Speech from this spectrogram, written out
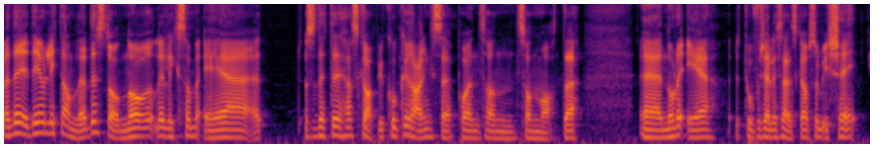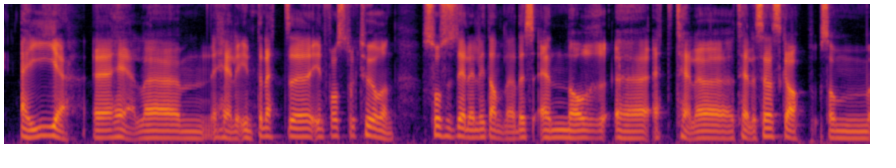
men det, det er jo litt annerledes da, når det liksom er Altså Dette her skaper jo konkurranse på en sånn, sånn måte. Eh, når det er to forskjellige selskap som ikke eier eh, hele, hele internettinfrastrukturen, så syns jeg det er litt annerledes enn når eh, et tele, teleselskap som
